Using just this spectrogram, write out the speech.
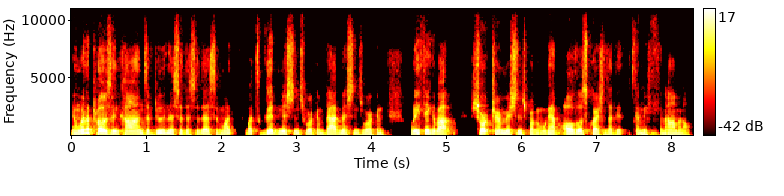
And what are the pros and cons of doing this or this or this? And what, what's good missions work and bad missions work? And what do you think about short-term missions program? We're going to have all those questions. I think it's going to be Mhm. phenomenal.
